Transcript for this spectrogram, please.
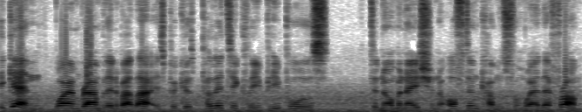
again, why I'm rambling about that is because politically, people's denomination often comes from where they're from.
